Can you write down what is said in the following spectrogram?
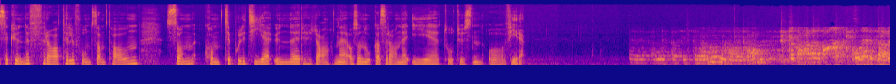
sekunder fra telefonsamtalen som kom til politiet under ranet, altså Nokas-ranet i 2004. Hvor er det, sa du?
